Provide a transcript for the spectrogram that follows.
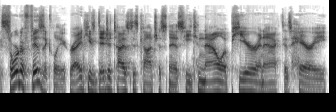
sort of physically, right? He's digitized his consciousness. He can now appear and act as Hari.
